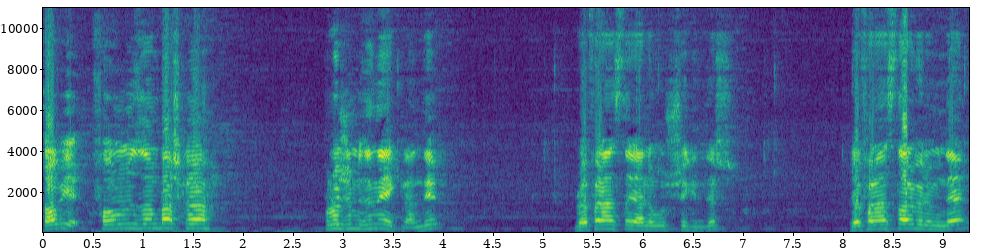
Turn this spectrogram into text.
Tabi formumuzdan başka projemize ne eklendi? Referans da yani bu şu şekildedir. Referanslar bölümünde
